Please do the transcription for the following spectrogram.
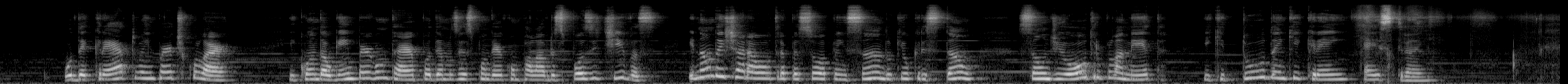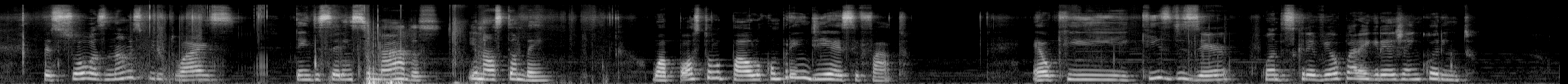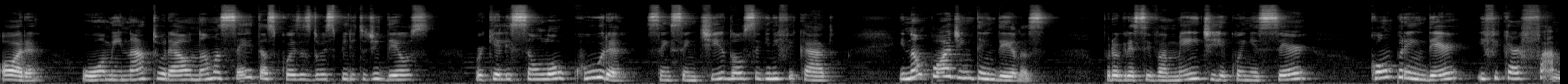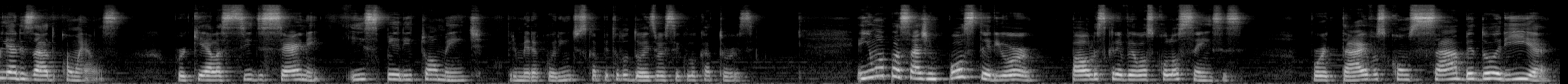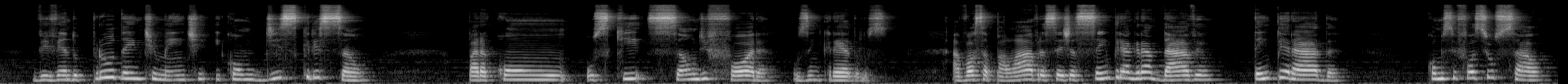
o decreto em particular. E quando alguém perguntar, podemos responder com palavras positivas e não deixar a outra pessoa pensando que o cristão são de outro planeta e que tudo em que creem é estranho. Pessoas não espirituais têm de ser ensinadas e nós também. O apóstolo Paulo compreendia esse fato. É o que quis dizer quando escreveu para a igreja em Corinto. Ora, o homem natural não aceita as coisas do Espírito de Deus, porque eles são loucura sem sentido ou significado, e não pode entendê-las, progressivamente reconhecer, compreender e ficar familiarizado com elas, porque elas se discernem espiritualmente. 1 Coríntios capítulo 2, versículo 14. Em uma passagem posterior, Paulo escreveu aos Colossenses: Portai-vos com sabedoria, vivendo prudentemente e com discrição, para com os que são de fora, os incrédulos. A vossa palavra seja sempre agradável, temperada, como se fosse o sal,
